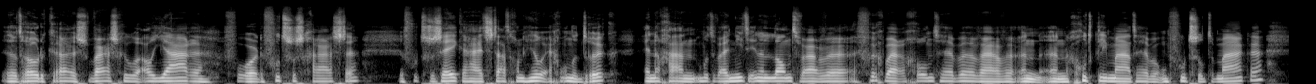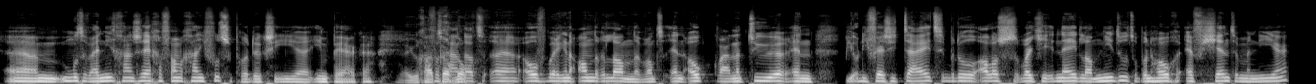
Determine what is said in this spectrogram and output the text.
Het Rode Kruis waarschuwen al jaren voor de voedselschaarste. De voedselzekerheid staat gewoon heel erg onder druk. En dan gaan, moeten wij niet in een land waar we vruchtbare grond hebben, waar we een, een goed klimaat hebben om voedsel te maken, ehm, moeten wij niet gaan zeggen van we gaan die voedselproductie eh, inperken. Ja, u Of we gaan nog... dat eh, overbrengen naar andere landen. Want, en ook qua natuur en biodiversiteit. Ik bedoel, alles wat je in Nederland niet doet op een hoge, efficiënte manier.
